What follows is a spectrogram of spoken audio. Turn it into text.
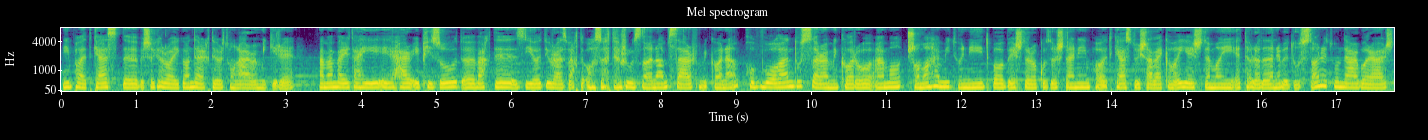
این پادکست به شکل رایگان در اختیارتون قرار می‌گیره و من برای تهیه هر اپیزود وقت زیادی رو از وقت آزاد روزانم صرف می‌کنم. خب واقعا دوست دارم این کارو اما شما هم می‌تونید با به اشتراک گذاشتن این پادکست توی شبکه های اجتماعی اطلاع دادن به دوستانتون دربارش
